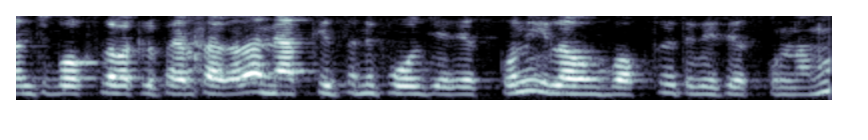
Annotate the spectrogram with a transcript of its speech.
లంచ్ బాక్స్లో అట్లా పెడతా కదా నాప్కిన్స్ అన్ని ఫోల్డ్ చేసేసుకొని ఇలా బాక్స్ అయితే వేసేసుకున్నాను.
